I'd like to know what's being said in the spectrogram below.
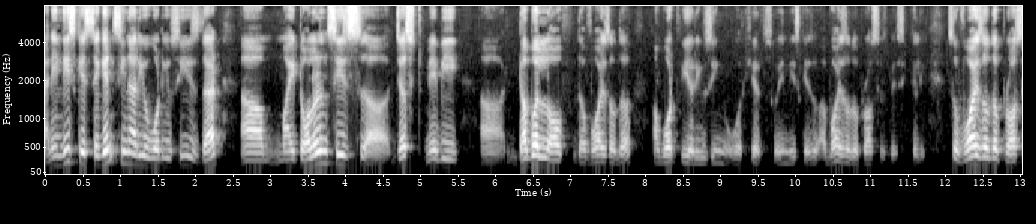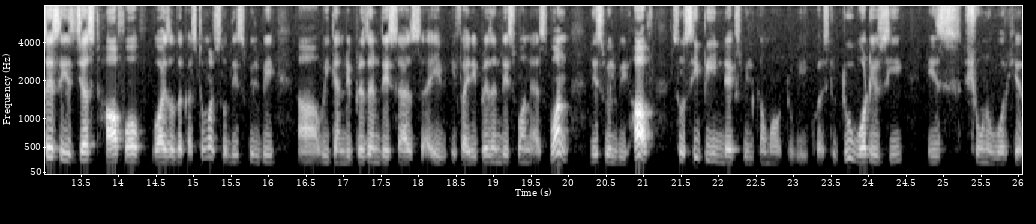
And in this case second scenario what you see is that uh, my tolerance is uh, just maybe uh, double of the voice of the uh, what we are using over here. So, in this case voice of the process basically. So, voice of the process is just half of voice of the customer. So, this will be uh, we can represent this as if I represent this one as 1 this will be half. So, CP index will come out to be equals to 2 what you see is shown over here.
